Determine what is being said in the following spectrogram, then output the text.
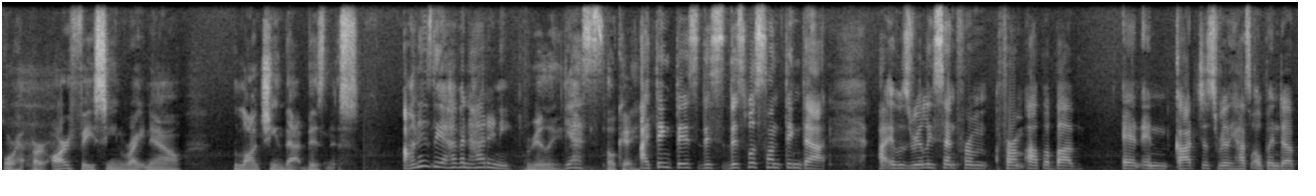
or or are facing right now launching that business Honestly, I haven't had any. really Yes. okay I think this this this was something that uh, it was really sent from from up above, and and God just really has opened up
